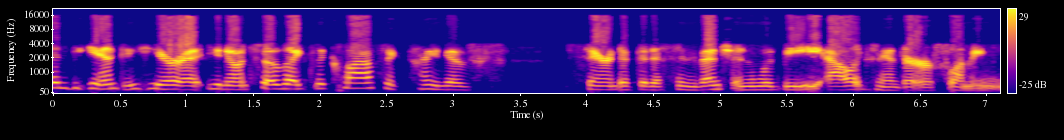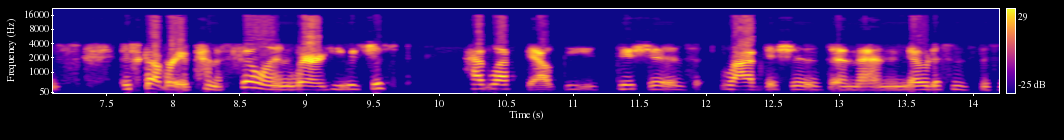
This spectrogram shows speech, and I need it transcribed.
and began to hear it, you know, and so like the classic kind of serendipitous invention would be Alexander Fleming's discovery of penicillin, where he was just had left out these dishes, lab dishes, and then notices this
